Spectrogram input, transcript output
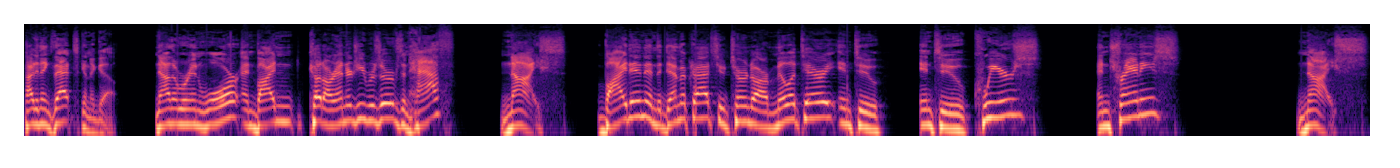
How do you think that's going to go? Now that we're in war and Biden cut our energy reserves in half? Nice. Biden and the Democrats who turned our military into, into queers and trannies? Nice.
